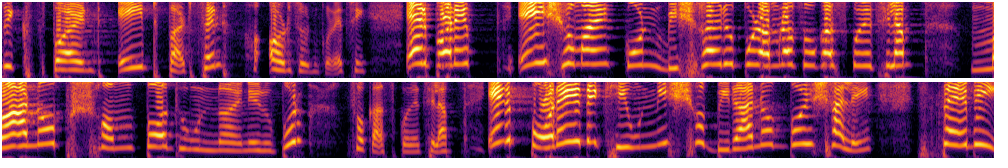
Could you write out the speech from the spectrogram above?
সিক্স পয়েন্ট এইট পার্সেন্ট অর্জন করেছি। এরপরে এই সময় কোন বিষয়ের উপর আমরা ফোকাস করেছিলাম? মানব সম্পদ উন্নয়নের উপর ফোকাস করেছিলাম। এরপরেই দেখি উনিশশো বিরানব্বই সালে সেবি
